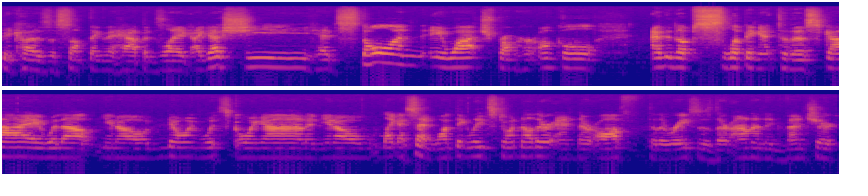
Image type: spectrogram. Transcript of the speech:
because of something that happens. Like, I guess she had stolen a watch from her uncle, ended up slipping it to this guy without, you know, knowing what's going on. And, you know, like I said, one thing leads to another, and they're off to the races. They're on an adventure.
